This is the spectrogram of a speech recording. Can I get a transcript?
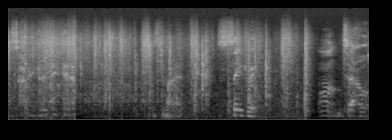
Sorry, I gotta pick that up. It's my sacred towel.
